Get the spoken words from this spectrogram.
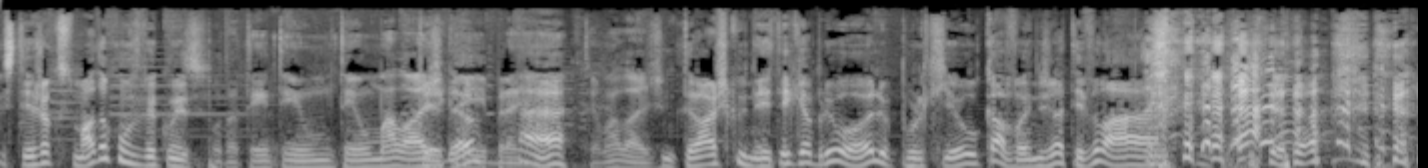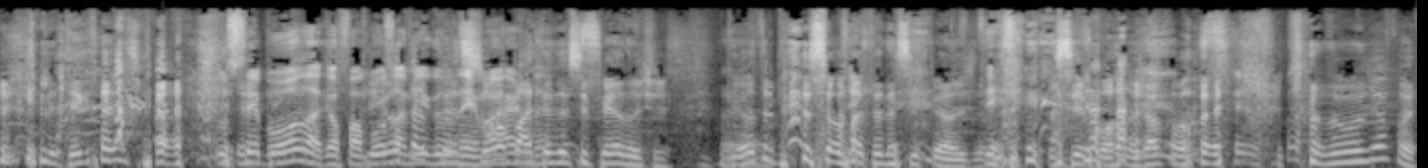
esteja acostumado a conviver com isso. Puta, tem, tem, um, tem uma lógica Entendeu? aí, Brian. É. Tem uma lógica. Então eu acho que o Ney tem que abrir o olho, porque o Cavani já teve lá. Ele tem que estar O Cebola, que é o Tem famoso outra amigo do pessoa Neymar. batendo né? esse pênalti. Tem outra pessoa batendo esse pênalti. O Cebola já foi. Todo mundo já foi.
